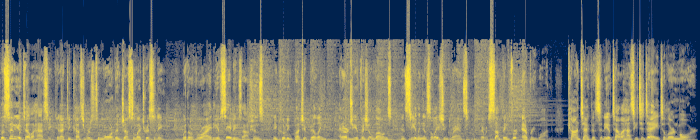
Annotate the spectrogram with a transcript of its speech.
The City of Tallahassee connecting customers to more than just electricity. With a variety of savings options, including budget billing, energy efficient loans, and ceiling insulation grants, there is something for everyone. Contact the City of Tallahassee today to learn more.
